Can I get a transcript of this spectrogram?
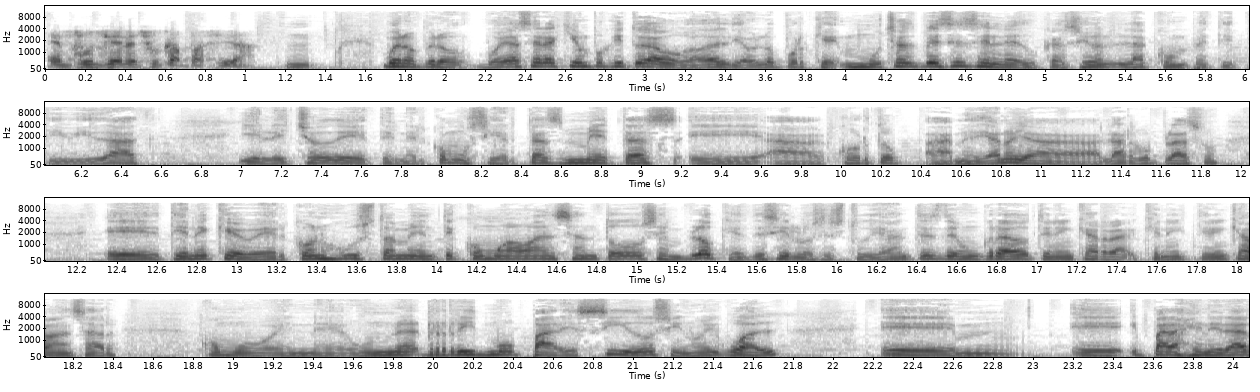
en función de su capacidad. Mm. Bueno, pero voy a hacer aquí un poquito de abogado del diablo porque muchas veces en la educación la competitividad y el hecho de tener como ciertas metas eh, a corto, a mediano y a largo plazo eh, tiene que ver con justamente cómo avanzan todos en bloque, es decir, los estudiantes de un grado tienen que, tienen que avanzar como en eh, un ritmo parecido, si no igual, Em, eh, y para generar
